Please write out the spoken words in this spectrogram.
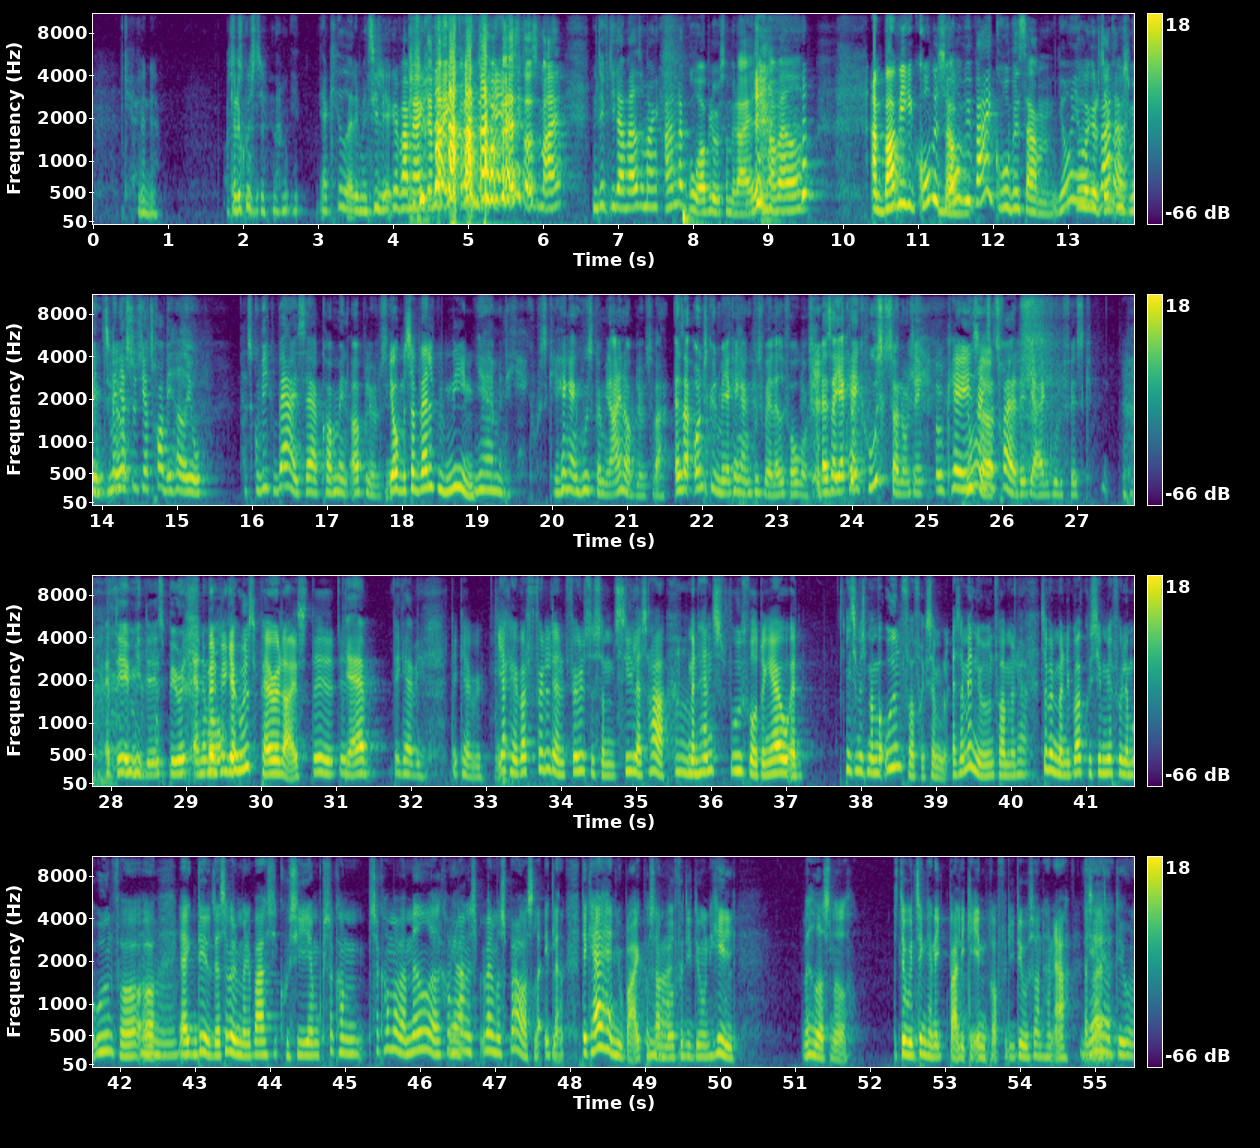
Ja. Men ja. Og Kan du huske det? vi- Nej, jeg er ked af det, Mathilde. Jeg kan bare mærke, at den har ikke brændt så fast hos mig. Men det er, fordi der har været så mange andre gode oplevelser med dig, som har været... Jamen, var vi ikke i gruppe Jo, sammen? vi var i gruppe sammen. Jo, jo, kan vi så var der. huske Men, men jeg synes, jeg tror, vi havde jo... Skulle vi ikke hver især komme med en oplevelse? Jo, men så valgte vi min. Ja, men det kan jeg ikke huske. Jeg kan ikke engang huske, hvad min egen oplevelse var. Altså, undskyld, men jeg kan ikke engang huske, hvad jeg lavede i forgårs. Altså, jeg kan ikke huske sådan nogle ting. Okay, Nogle gange så... så tror jeg lidt, jeg er en guldfisk. At det er mit uh, spirit animal. Men vi kan huske Paradise. Det, det, Ja, det kan vi. det kan vi. Jeg kan godt følge den følelse, som Silas har, Mm. men hans udfordring er jo, at Ligesom hvis man var udenfor, for eksempel. Altså almindelig udenfor, men Ja. så ville man jo godt kunne sige, at jeg føler mig udenfor, mm. og jeg er ikke en del af det. Så ville man jo bare kunne sige, jamen, så kom, så kom og vær med, og kom Ja. og med og spørg os, eller et eller andet. Det kan han jo bare ikke på samme Nej. måde, fordi det er jo en helt, hvad hedder sådan noget? Altså, det er jo en ting, han ikke bare lige kan ændre, fordi det er jo sådan, han er. Altså, ja, at, det er jo...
